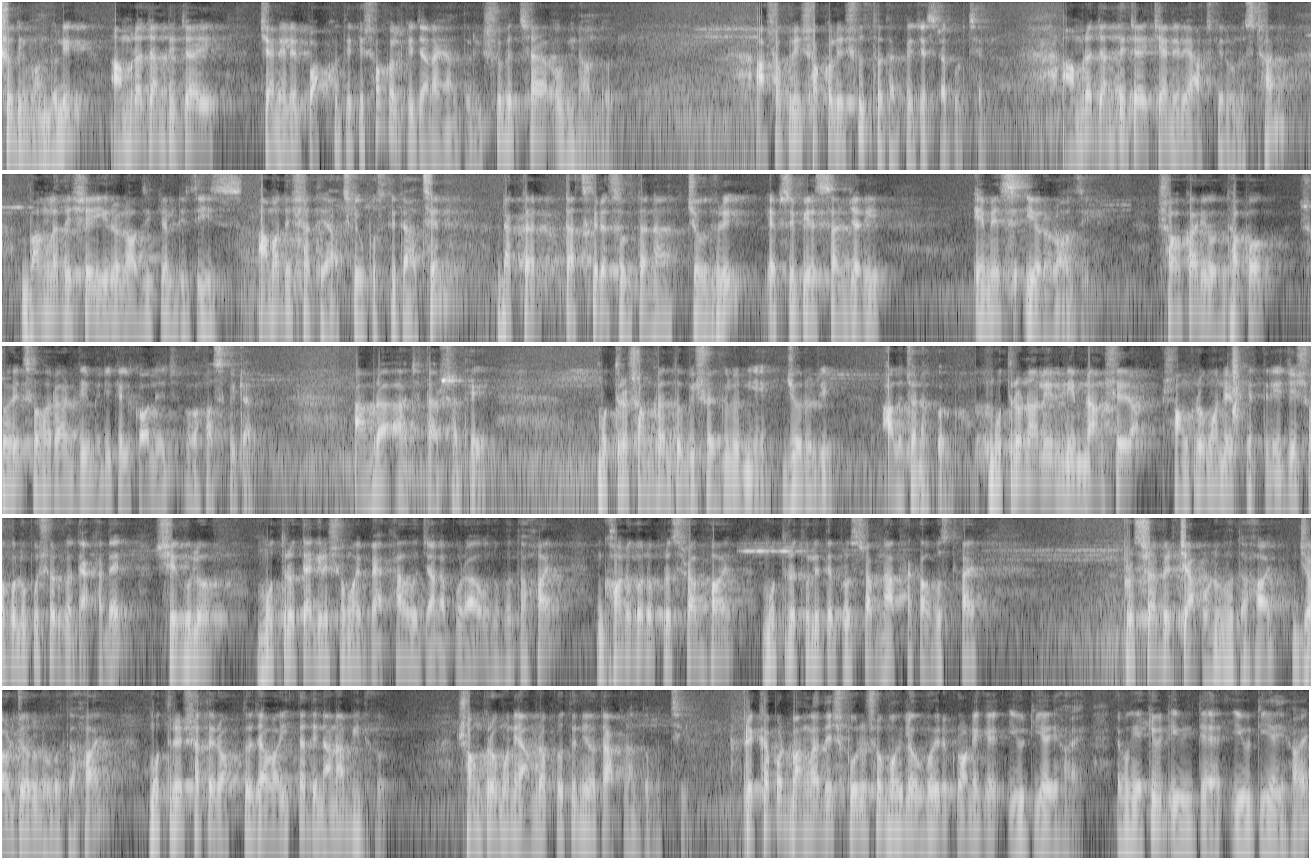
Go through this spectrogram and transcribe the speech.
সুধী মণ্ডলী, আমরা জানতে চাই চ্যানেলের পক্ষ থেকে সকলকে জানাই আন্তরিক শুভেচ্ছা, অভিনন্দন। আশা করি সকলে সুস্থ থাকতে চেষ্টা করছেন। আমরা জানতে চাই চ্যানেলে আজকের অনুষ্ঠান, বাংলাদেশে ইউরোলজিক্যাল ডিজিজ। আমাদের সাথে আজকে উপস্থিত আছেন doctor Tazkira Sultana Chowdhury, FCPS surgery, MS urology. সহকারী অধ্যাপক শহীদ সোহরার্দি মেডিকেল কলেজ ও হসপিটাল। আমরা আজ তার সাথে মূত্র সংক্রান্ত বিষয়গুলো নিয়ে জরুরি আলোচনা করব। মূত্রনালীর নিম্নাংশের সংক্রমণের ক্ষেত্রে যে সকল উপসর্গ দেখা দেয়, সেগুলো মূত্রত্যাগের সময় ব্যথা ও জ্বালাপোড়া অনুভূত হয়, ঘন ঘন প্রস্রাব হয়, মূত্রথলিতে প্রস্রাব না থাকা অবস্থায় প্রস্রাবের চাপ অনুভূত হয়, জ্বর জ্বর অনুভূত হয়, মূত্রের সাথে রক্ত যাওয়া ইত্যাদি নানাবিধ সংক্রমণে আমরা প্রতিনিয়ত আক্রান্ত হচ্ছি। প্রেক্ষাপট বাংলাদেশ পুরুষ ও মহিলা উভয়ের ক্রনিক ইউটিআই হয় এবং একিউট ইউটিআই ইউটিআই হয়।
